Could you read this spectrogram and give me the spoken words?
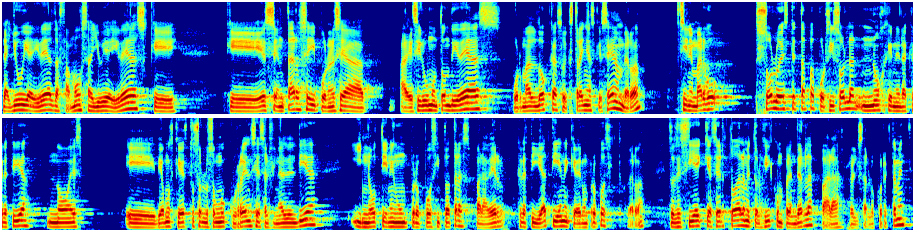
la lluvia de ideas, la famosa lluvia de ideas, que, que es sentarse y ponerse a, a decir un montón de ideas, por más locas o extrañas que sean, ¿verdad? Sin embargo, solo esta etapa por sí sola no genera creatividad, no es, eh, digamos que esto solo son ocurrencias al final del día y no tienen un propósito atrás. Para ver creatividad tiene que haber un propósito, ¿verdad? Entonces sí hay que hacer toda la metodología y comprenderla para realizarlo correctamente.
